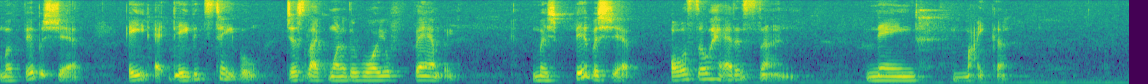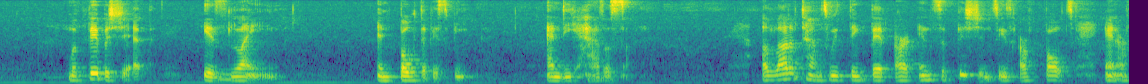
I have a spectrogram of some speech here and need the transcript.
Mephibosheth ate at David's table, just like one of the royal family. Mephibosheth also had a son named Micah. Mephibosheth is lame in both of his feet, and he has a son. A lot of times we think that our insufficiencies, our faults, and our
